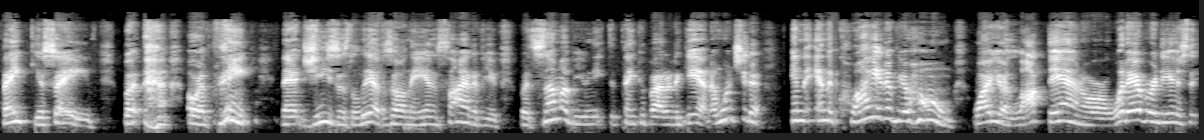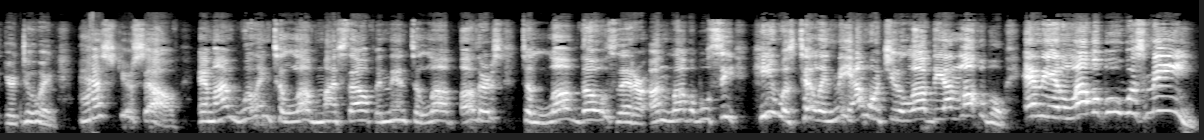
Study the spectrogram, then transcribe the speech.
think you're saved, but, or think that Jesus lives on the inside of you. But some of you need to think about it again. I want you to, in the, in the quiet of your home, while you're locked in or whatever it is that you're doing, ask yourself, am I willing to love myself and then to love others, to love those that are unlovable? See, he was telling me, I want you to love the unlovable and the unlovable was me.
